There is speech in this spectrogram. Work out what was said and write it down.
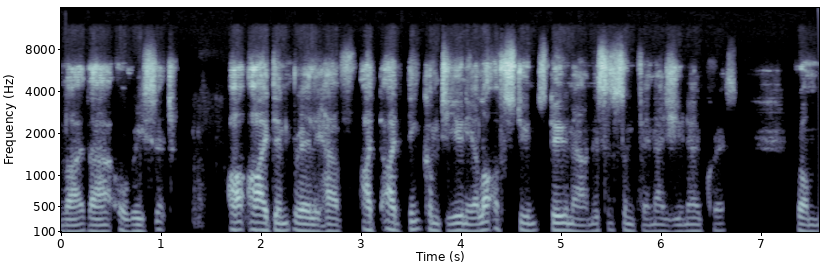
like that or research. I, I didn't really have, I, I didn't come to uni. A lot of students do now. And this is something, as you know, Chris, from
